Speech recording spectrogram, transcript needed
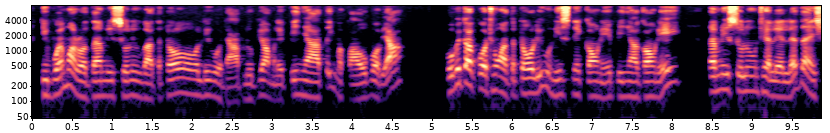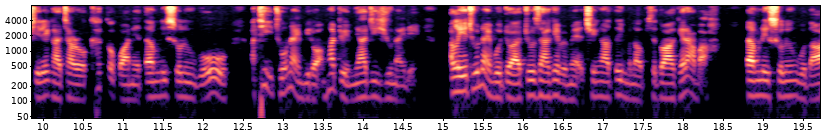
။ဒီပွဲမှာတော့တမ်မနီဆိုလင်းကတတော်လေးကိုဒါဘယ်လိုပြောမလဲပညာသိပ်မပါဘူးပေါ့ဗျာ။ဘိုဘစ်ကကော့ထုံးကတတော်လေးကိုနီးစနစ်ကောင်းတယ်ပညာကောင်းတယ်။တမ်မနီဆိုလင်းထက်လည်းလက်တန်ရှည်တဲ့ခါကျတော့ခက်ကွက်ကွာနဲ့တမ်မနီဆိုလင်းကိုအထိထိုးနိုင်ပြီးတော့အမှတ်တွေအများကြီးယူနိုင်တယ်။အလေထိုးနိုင်ဖို့တော့စူးစမ်းခဲ့ပေမဲ့အချင်းကသိပ်မလောက်ဖြစ်သွားခဲ့တာပါ။တမ်မနီဆိုလင်းကိုသာ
